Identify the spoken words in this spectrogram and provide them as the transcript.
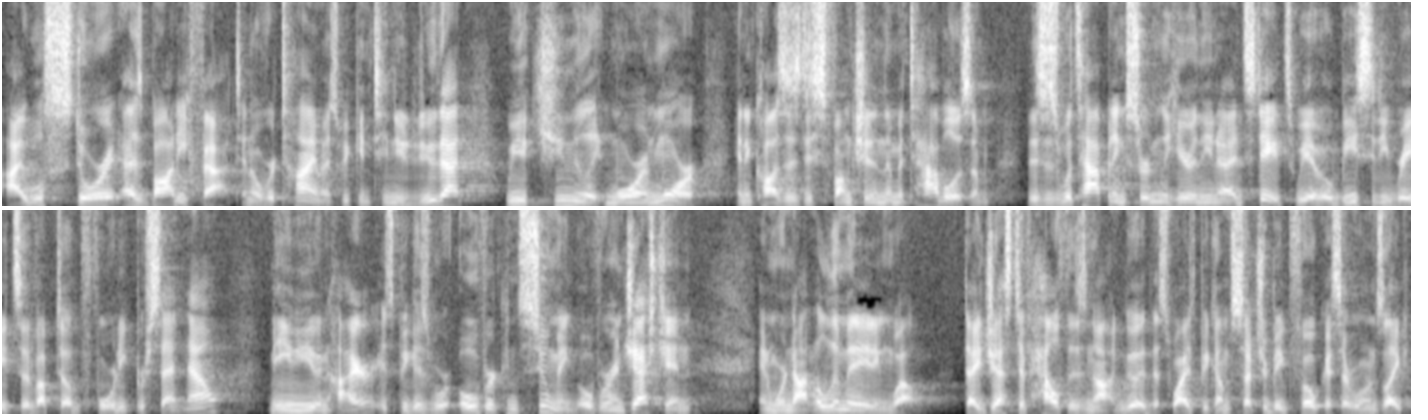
I will store it as body fat. And over time, as we continue to do that, we accumulate more and more, and it causes dysfunction in the metabolism. This is what's happening certainly here in the United States. We have obesity rates of up to 40% now, maybe even higher. It's because we're over consuming, over ingestion, and we're not eliminating well. Digestive health is not good. That's why it's become such a big focus. Everyone's like,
